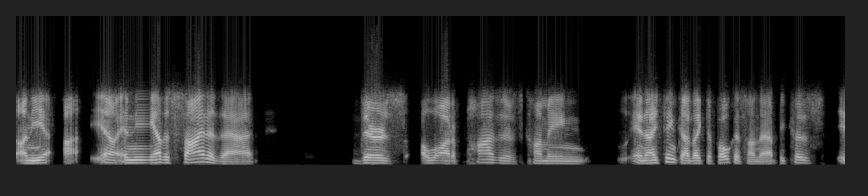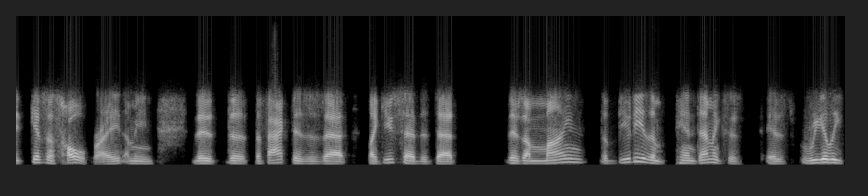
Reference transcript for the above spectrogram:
On the uh, you know, and the other side of that, there's a lot of positives coming and I think I'd like to focus on that because it gives us hope, right? I mean, the the the fact is is that, like you said, that that there's a mind. The beauty of the pandemics is is really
